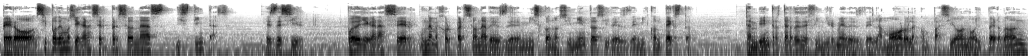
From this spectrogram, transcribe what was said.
Pero sí podemos llegar a ser personas distintas. Es decir, puedo llegar a ser una mejor persona desde mis conocimientos y desde mi contexto. También tratar de definirme desde el amor o la compasión o el perdón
